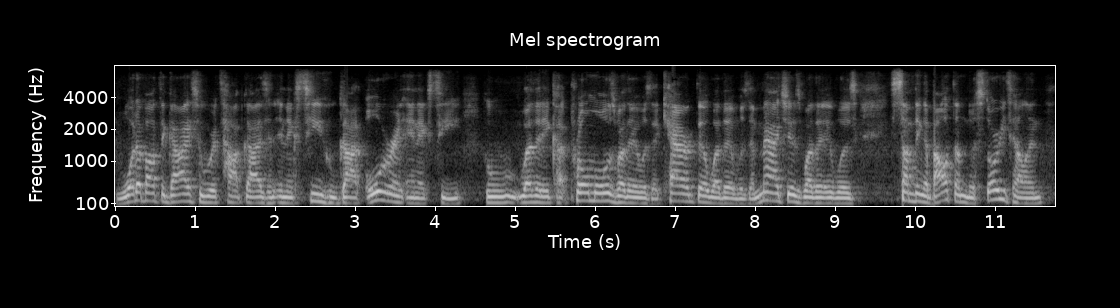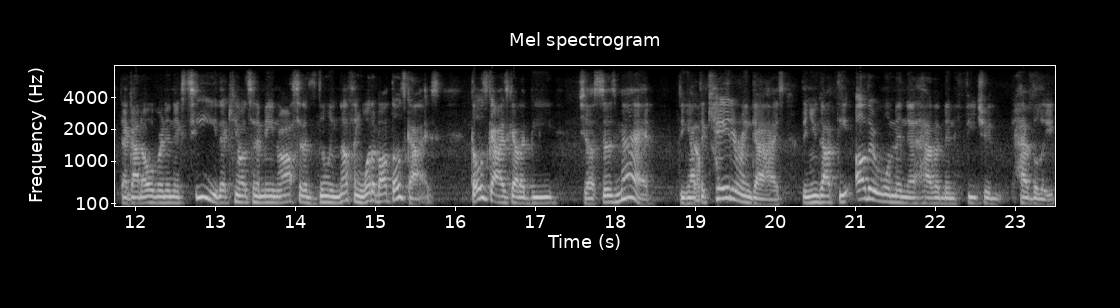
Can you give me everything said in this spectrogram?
What about the guys who were top guys in NXT who got over in NXT, who whether they cut promos, whether it was a character, whether it was the matches, whether it was something about them, the storytelling that got over in NXT that came out to the main roster that's doing nothing. What about those guys? Those guys got to be just as mad. Then you got Yep. the catering guys. Then you got the other women that haven't been featured heavily.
